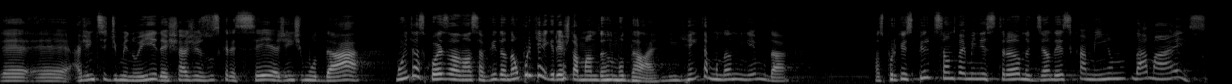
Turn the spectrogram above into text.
é, é, a gente se diminuir, deixar Jesus crescer, a gente mudar muitas coisas na nossa vida, não porque a igreja está mandando mudar, ninguém está mandando ninguém mudar, mas porque o Espírito Santo vai ministrando, dizendo esse caminho não dá mais.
